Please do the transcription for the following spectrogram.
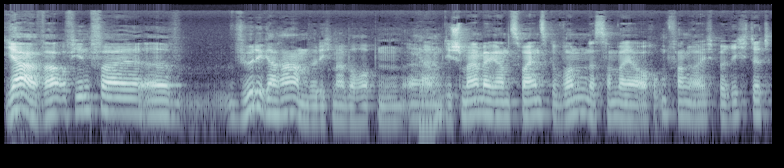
Ja, war auf jeden Fall äh, würdiger Rahmen, würde ich mal behaupten. Ähm, ja. Die Schmallenberger haben 2-1 gewonnen, das haben wir ja auch umfangreich berichtet.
